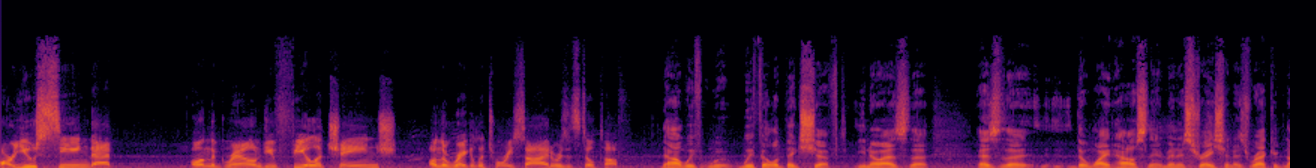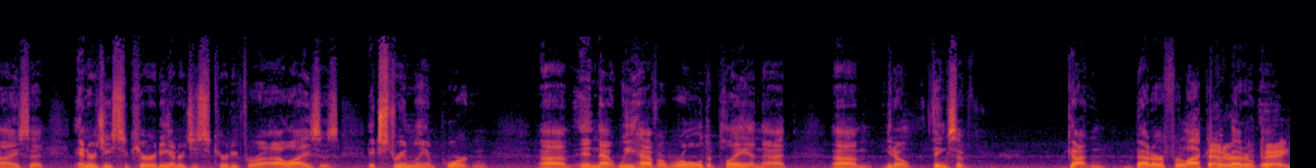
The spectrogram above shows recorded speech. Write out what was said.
Are you seeing that on the ground? Do you feel a change on the regulatory side, or is it still tough? No, we we feel a big shift. You know, as the as the the White House and the administration has recognized that energy security, energy security for our allies is extremely important um, and that we have a role to play in that. Um, you know, things have gotten better, for lack better, of a better okay.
